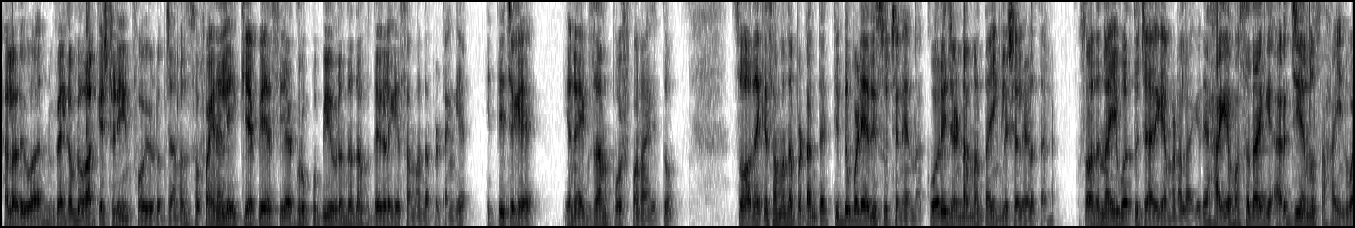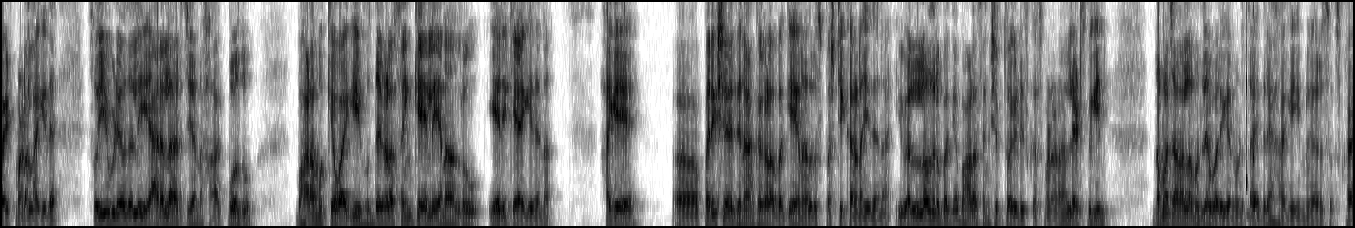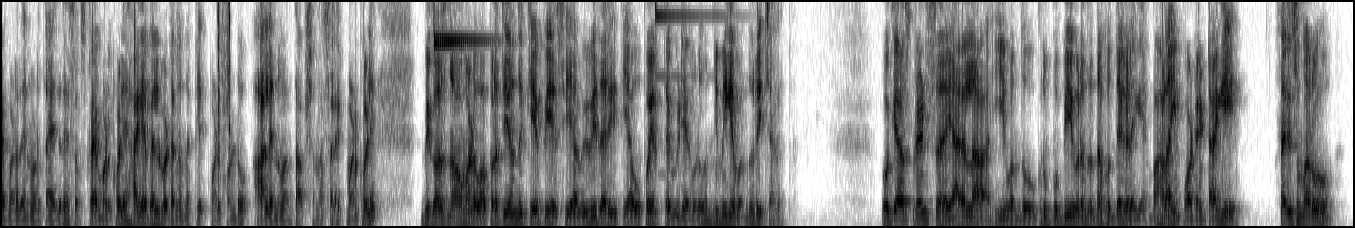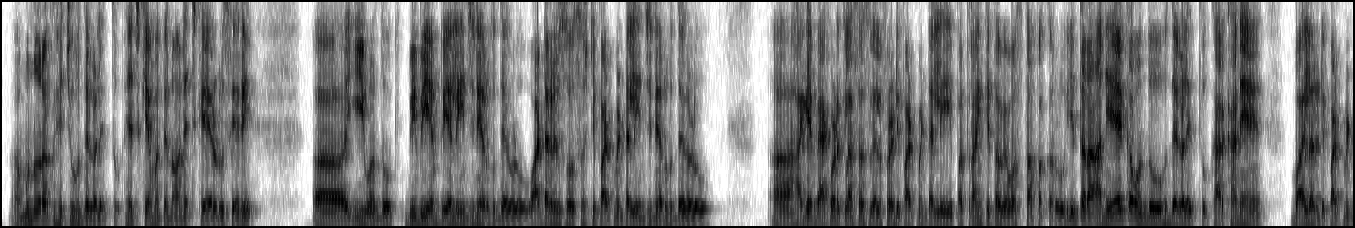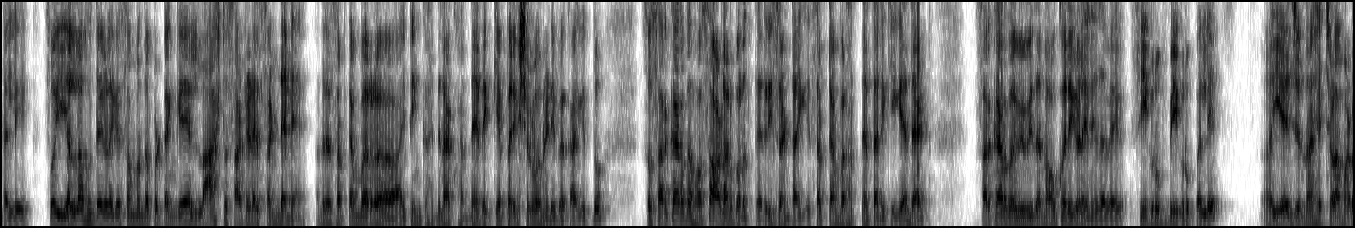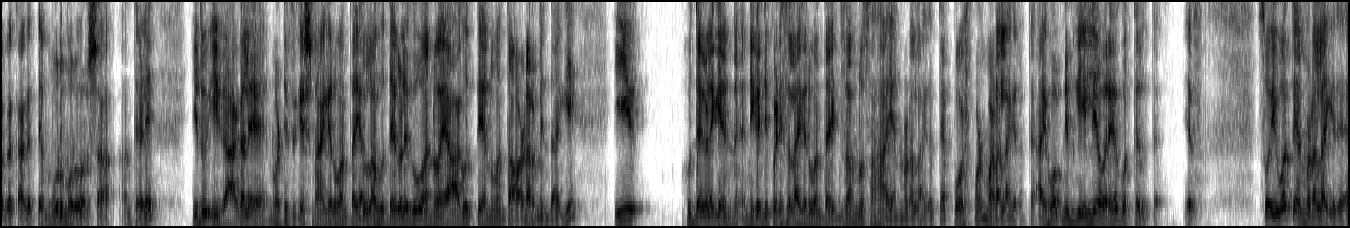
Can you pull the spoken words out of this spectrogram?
Hello ರಿವನ್ welcome to R K study info YouTube channel so finally K P S ಸಿಯ group B ವೃಂದದ ಹುದ್ದೆಗಳಿಗೆ ಸಂಬಂಧಪಟ್ಟಂಗೆ ಇತ್ತೀಚೆಗೆ ಏನು ಎಕ್ಸಾಮ್ ಪೋಸ್ಟ್ಪೋನ್ ಆಗಿತ್ತು. ಸೊ ಅದಕ್ಕೆ ಸಂಬಂಧಪಟ್ಟಂತೆ ತಿದ್ದುಪಡಿ ಅಧಿಸೂಚನೆಯನ್ನು ಕೋರಿ ಜಂಡಮ್ ಅಂತ ಇಂಗ್ಲೀಷಲ್ಲಿ ಹೇಳ್ತಾರೆ. ಸೊ ಅದನ್ನು ಇವತ್ತು ಜಾರಿಗೆ ಮಾಡಲಾಗಿದೆ. ಹಾಗೆ ಹೊಸದಾಗಿ ಅರ್ಜಿಯನ್ನು ಸಹ ಇನ್ವೈಟ್ ಮಾಡಲಾಗಿದೆ. ಸೊ ಈ ವಿಡಿಯೋದಲ್ಲಿ ಯಾರೆಲ್ಲ ಅರ್ಜಿಯನ್ನು ಹಾಕ್ಬೋದು, ಬಹಳ ಮುಖ್ಯವಾಗಿ ಹುದ್ದೆಗಳ ಸಂಖ್ಯೆಯಲ್ಲಿ ಏನಾದರೂ ಏರಿಕೆಯಾಗಿದೆನಾ ಹಾಗೆ ಪರೀಕ್ಷೆಯ ದಿನಾಂಕಗಳ ಬಗ್ಗೆ ಏನಾದರೂ ಸ್ಪಷ್ಟೀಕರಣ ಇದೆನಾ ಇವೆಲ್ಲದರ ಬಗ್ಗೆ ಬಹಳ ಸಂಕ್ಷಿಪ್ತವಾಗಿ ಡಿಸ್ಕಸ್ ಮಾಡೋಣ. ಲೆಟ್ಸ್ ಬಿಗಿನ್ ನಮ್ಮ ಚಾನಲ್ನ ಮೊದಲೇವರೆಗೆ ನೋಡ್ತಾ ಇದ್ದರೆ ಹಾಗೆ ಇನ್ನೂ ಯಾರು ಸಬ್ಸ್ಕ್ರೈಬ್ ಮಾಡದೆ ನೋಡ್ತಾ ಇದ್ದರೆ ಸಬ್ಸ್ಕ್ರೈಬ್ ಮಾಡ್ಕೊಳ್ಳಿ. ಹಾಗೆ ಬೆಲ್ ಬಟನ್ ಅನ್ನು ಕ್ಲಿಕ್ ಮಾಡಿಕೊಂಡು ಆಲ್ ಎನ್ನುವಂಥ ಆಪ್ಷನ್ನ ಸೆಲೆಕ್ಟ್ ಮಾಡ್ಕೊಳ್ಳಿ. ಬಿಕಾಸ್ ನಾವು ಮಾಡುವ ಪ್ರತಿಯೊಂದು ಕೆ ಪಿ ಎಸ್ ಸಿಯ ವಿವಿಧ ರೀತಿಯ ಉಪಯುಕ್ತ ವಿಡಿಯೋಗಳು ನಿಮಗೆ ಬಂದು ರೀಚ್ ಆಗುತ್ತೆ. ಓಕೆ ಹೌಸ್ ಫ್ರೆಂಡ್ಸ್ ಯಾರೆಲ್ಲ ಈ ಒಂದು ಗ್ರೂಪ್ ಬಿ ವೃಂದದ ಹುದ್ದೆಗಳಿಗೆ ಬಹಳ ಇಂಪಾರ್ಟೆಂಟ್ ಆಗಿ ಸರಿ ಸುಮಾರು ಆ, ಮುನ್ನೂರಕ್ಕೂ ಹೆಚ್ಚು ಹುದ್ದೆಗಳಿತ್ತು. ಹೆಚ್ ಕೆ ಮತ್ತು ನಾನ್ ಎಚ್ ಕೆ ಎರಡೂ ಸೇರಿ. ಈ ಒಂದು ಬಿ ಬಿ ಎಂ ಪಿಯಲ್ಲಿ ಇಂಜಿನಿಯರ್ ಹುದ್ದೆಗಳು ವಾಟರ್ ರಿಸೋರ್ಸಸ್ ಡಿಪಾರ್ಟ್ಮೆಂಟಲ್ಲಿ ಇಂಜಿನಿಯರ್ ಹುದ್ದೆಗಳು ಹಾಗೆ ಬ್ಯಾಕ್ವರ್ಡ್ ಕ್ಲಾಸಸ್ ವೆಲ್ಫೇರ್ ಡಿಪಾರ್ಟ್ಮೆಂಟಲ್ಲಿ ಪತ್ರಾಂಕಿತ ವ್ಯವಸ್ಥಾಪಕರು, ಈ ಥರ ಅನೇಕ ಒಂದು ಹುದ್ದೆಗಳಿತ್ತು ಕಾರ್ಖಾನೆ ಬಾಯ್ಲರ್ ಡಿಪಾರ್ಟ್ಮೆಂಟಲ್ಲಿ ಸೊ ಈ ಎಲ್ಲ ಹುದ್ದೆಗಳಿಗೆ ಸಂಬಂಧಪಟ್ಟಂಗೆ ಲಾಸ್ಟ್ ಸಾಟರ್ಡೆ ಸಂಡೇನೆ ಅಂದರೆ ಸೆಪ್ಟೆಂಬರ್ ಐ ಥಿಂಕ್ ಹದಿನಾಲ್ಕು, ಹದಿನೈದಕ್ಕೆ ಪರೀಕ್ಷೆಗಳು ನಡಿಬೇಕಾಗಿತ್ತು. ಸೊ ಸರ್ಕಾರದ ಹೊಸ ಆರ್ಡರ್ ಬರುತ್ತೆ ರೀಸೆಂಟ್ ಆಗಿ ಸೆಪ್ಟೆಂಬರ್ ಹತ್ತನೇ ತಾರೀಕಿಗೆ ದ್ಯಾಟ್ ಸರ್ಕಾರದ ವಿವಿಧ ನೌಕರಿಗಳೇನಿದ್ದಾವೆ ಸಿ ಗ್ರೂಪ್ ಬಿ ಗ್ರೂಪಲ್ಲಿ ಏಜನ್ನು ಹೆಚ್ಚಳ ಮಾಡಬೇಕಾಗುತ್ತೆ, ಮೂರು ಮೂರು ವರ್ಷ ಅಂತೇಳಿ ಇದು ಈಗಾಗಲೇ ನೋಟಿಫಿಕೇಶನ್ ಆಗಿರುವಂಥ ಎಲ್ಲ ಹುದ್ದೆಗಳಿಗೂ ಅನ್ವಯ ಆಗುತ್ತೆ ಅನ್ನುವಂಥ ಆರ್ಡರ್ನಿಂದಾಗಿ ಈ ಹುದ್ದೆಗಳಿಗೆ ನಿಗದಿಪಡಿಸಲಾಗಿರುವಂಥ ಎಕ್ಸಾಮ್ನು ಸಹ ಏನು ಮಾಡಲಾಗುತ್ತೆ ಪೋಸ್ಟ್ಪೋನ್ ಮಾಡಲಾಗಿರುತ್ತೆ. ಐ ಹೋಪ್ ನಿಮಗೆ ಇಲ್ಲಿಯವರೆಗೆ ಗೊತ್ತಿರುತ್ತೆ. ಎಸ್ ಸೊ ಏನು ಮಾಡಲಾಗಿದೆ?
